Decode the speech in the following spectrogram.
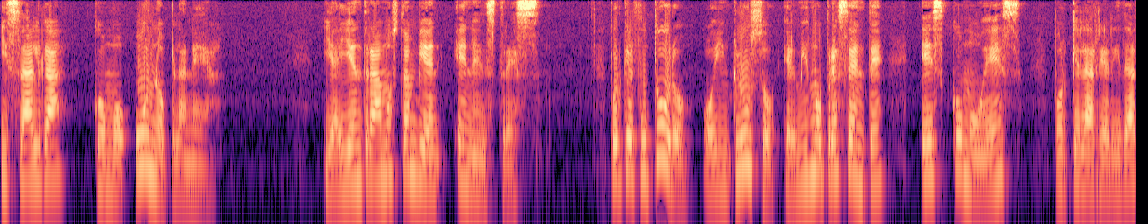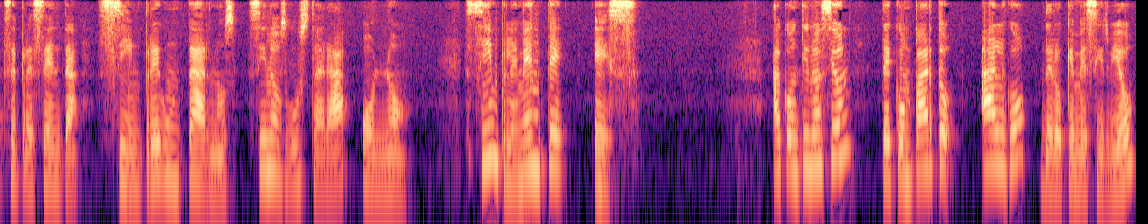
y salga como uno planea. Y ahí entramos también en el estrés. Porque el futuro o incluso el mismo presente es como es porque la realidad se presenta sin preguntarnos si nos gustará o no. Simplemente es. A continuación, te comparto algo de lo que me sirvió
